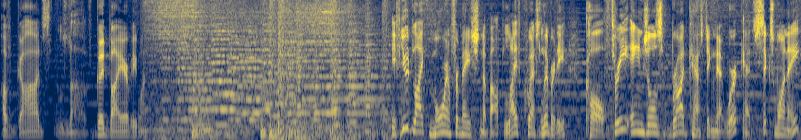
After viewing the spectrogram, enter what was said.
of God's love. Goodbye, everyone. If you'd like more information about LifeQuest Liberty, call Three Angels Broadcasting Network at 618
